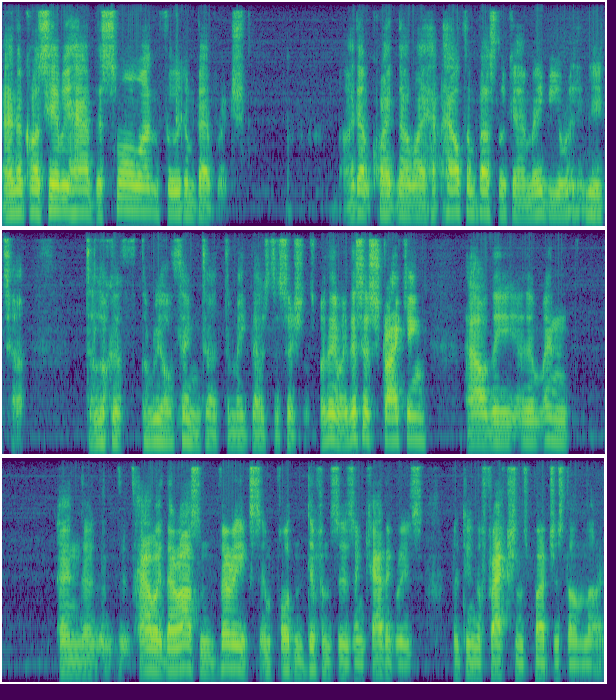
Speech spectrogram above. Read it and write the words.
And of course, here we have the small one, food and beverage. I don't quite know why health and personal care, maybe you really need to, to look at the real thing to, to make those decisions. But anyway, this is striking how the, uh, and and uh, how there are some very important differences in categories between the fractions purchased online.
